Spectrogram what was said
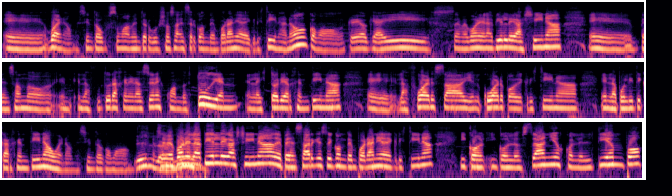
eh, bueno, me siento sumamente orgullosa de ser contemporánea de Cristina, ¿no? Como creo que ahí se me pone la piel de gallina eh, pensando en, en las futuras generaciones cuando estudien en la historia argentina eh, la fuerza y el cuerpo de Cristina en la política argentina, bueno, me siento como... Se me pone la piel de gallina de pensar que soy contemporánea de Cristina y con, y con los años, con el tiempo,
